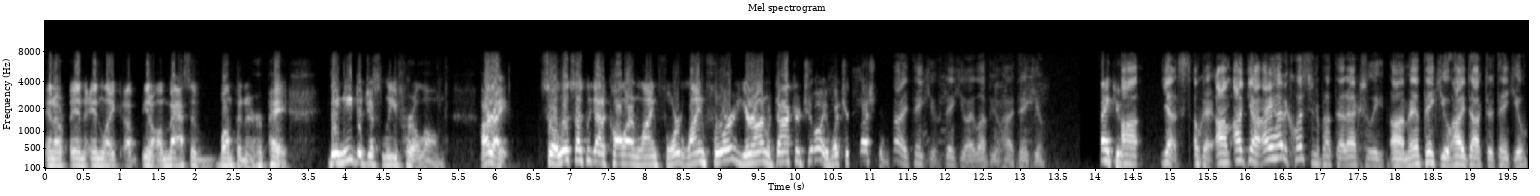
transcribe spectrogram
in a in in like a you know a massive bump in her pay. They need to just leave her alone. All right. So it looks like we got a call on line four. Line four, you're on with Dr. Joy. What's your question? Hi, thank you, thank you. I love you. Hi, thank you. Thank you. Uh, yes. Okay. Um. I, yeah, I had a question about that actually. Um. And thank you. Hi, doctor. Thank you.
